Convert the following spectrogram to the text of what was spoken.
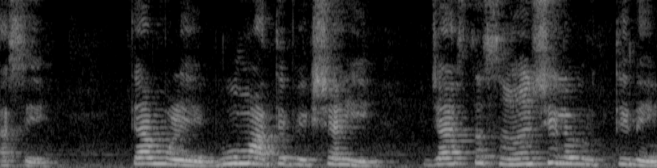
असे. त्यामुळे भूमातेपेक्षाही जास्त सहनशील वृत्तीने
